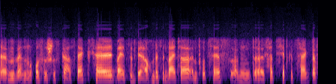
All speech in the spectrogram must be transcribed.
ähm, wenn russisches Gas wegfällt, weil jetzt sind wir auch ein bisschen weiter im Prozess und äh, es hat sich halt gezeigt, dass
